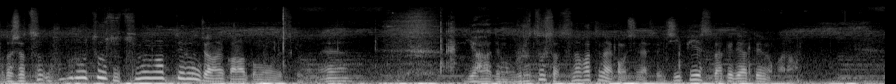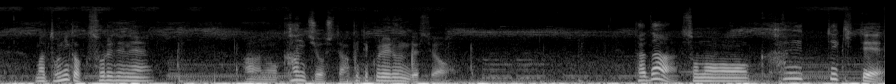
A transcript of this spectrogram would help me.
私はつ Bluetooth つながってるんじゃないかなと思うんですけど。ね。いやでも Bluetooth は繋がってないかもしれないですよ GPS だけでやってるのかな。まあとにかくそれでねあの感知をして開けてくれるんですよ。ただその帰ってきて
